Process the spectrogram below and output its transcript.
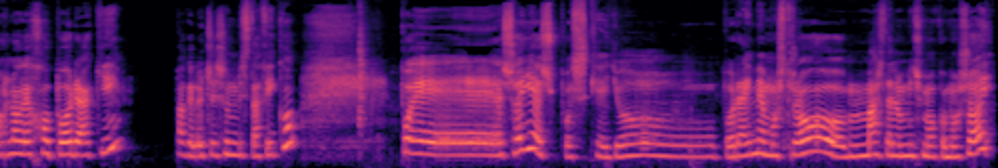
Os lo dejo por aquí, para que lo echéis un vistacico. Pues oyes, pues que yo por ahí me muestro más de lo mismo como soy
